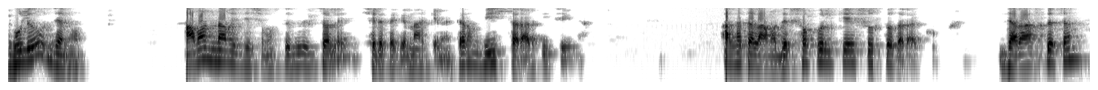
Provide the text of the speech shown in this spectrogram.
ভুলেও যেন আমার নামে যে সমস্ত কিছু চলে, সেটা থেকে না কেনেন। কারণ বিষ ছাড়া আর কিছুই না। আল্লাহ তালা আমাদের সকলকে সুস্থতা রাখুক। যারা আসতে চান,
